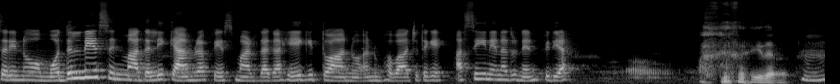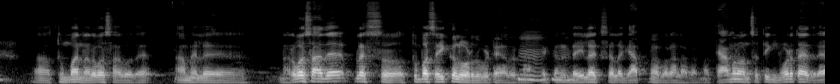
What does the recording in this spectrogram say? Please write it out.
ಸರ್ ಇನ್ನು ಮೊದಲನೇ ಸಿನಿಮಾದಲ್ಲಿ ಕ್ಯಾಮ್ರಾ ಫೇಸ್ ಮಾಡಿದಾಗ ಹೇಗಿತ್ತು ಆ ಅನು ಅನುಭವ? ಜೊತೆಗೆ ಆ ಸೀನ್ ಏನಾದರೂ ನೆನಪಿದೆಯಾ? ಇದೆ. ತುಂಬ ನರ್ವಸ್ ಆಗೋದೆ. ಆಮೇಲೆ ನರ್ವಸ್ ಆದೆ ಪ್ಲಸ್ ತುಂಬ ಸೈಕಲ್ ಹೊಡೆದ್ಬಿಟ್ಟೆ ಅದನ್ನು. ಯಾಕಂದರೆ ಡೈಲಾಗ್ಸ್ ಎಲ್ಲ ಗ್ಯಾಪ್ನ ಬರಲ್ಲ. ನಮ್ಮ ಕ್ಯಾಮ್ರಾ ಒಂದು ಸತಿ ನೋಡ್ತಾ ಇದ್ರೆ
